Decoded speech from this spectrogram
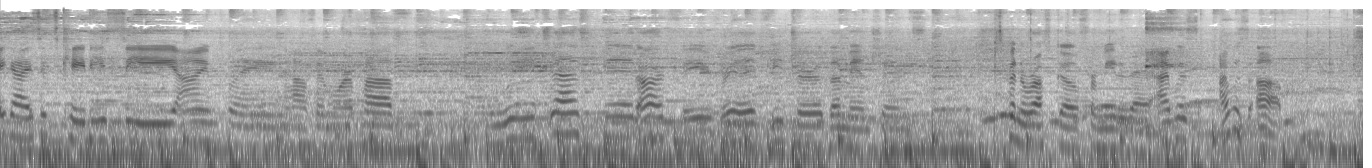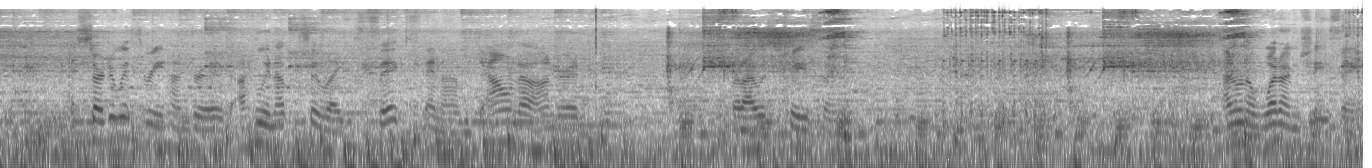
Hey guys, it's KDC. I'm playing Huff and More Puff. We just hit our favorite feature, the mansions. It's been a rough go for me today. I was I was up. I started with 300. I went up to like six, and I'm down to 100. But I was chasing. I don't know what I'm chasing,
